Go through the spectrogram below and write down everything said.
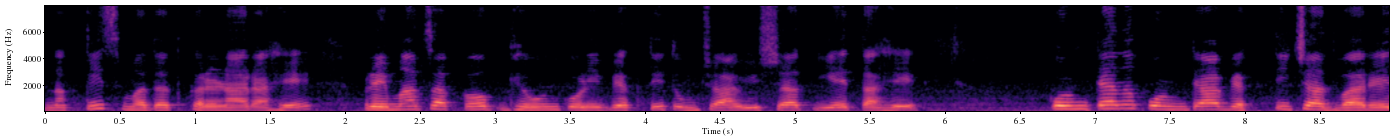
नक्कीच मदत करणार आहे. प्रेमाचा कप घेऊन कोणी व्यक्ती तुमच्या आयुष्यात येत आहे. कोणत्या ना कोणत्या व्यक्तीच्याद्वारे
